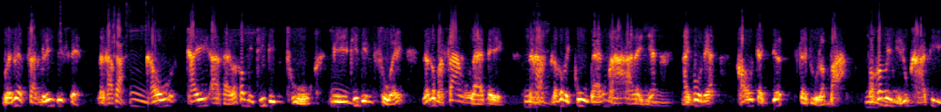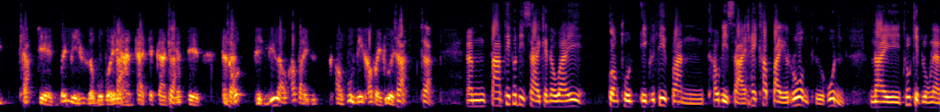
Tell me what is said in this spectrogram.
เหมือนแบบ family business นะครับครับอืมเขาใช้อาศัยว่าเขามีที่ดินถูก มีที่ดินสวย แล้วก็มาสร้างโรงแรมเองนะครับ แล้วก็ไปกู้แบงก์มาอะไรเงี้ยอืมไอ้พวกเนี้ยเขาจะเยอะจะดูลำบาก เพราะเขาไม่มีลูกค้าที่ชัดเจน ไม่มีระบบบริหารการจัดการที่ชัดเจนแต่เขาสิ่งที่เราเข้าไปคือเอาพวกนี้เข้าไปด้วยครับครับอืมตามที่เขาดีไซน์กันเอาไว้กองทุน Equity Fund เขาดีไซน์ให้เข้าไปร่วมถือหุ้น ในธุรกิจโรงแรม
